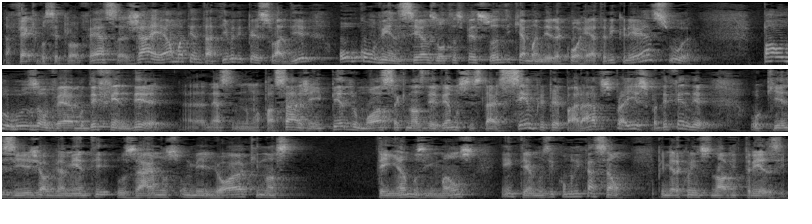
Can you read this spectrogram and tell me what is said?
da fé que você professa, já é uma tentativa de persuadir ou convencer as outras pessoas de que a maneira correta de crer é a sua. Paulo usa o verbo defender uh, nessa, numa passagem e Pedro mostra que nós devemos estar sempre preparados para isso, para defender, o que exige, obviamente, usarmos o melhor que nós tenhamos em mãos em termos de comunicação. 1 Coríntios 9, 13.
